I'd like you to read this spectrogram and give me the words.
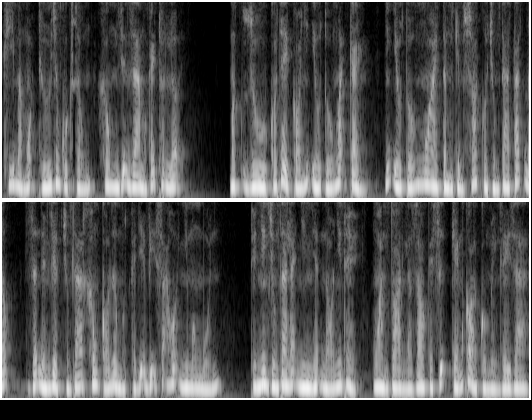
khi mà mọi thứ trong cuộc sống không diễn ra một cách thuận lợi. Mặc dù có thể có những yếu tố ngoại cảnh, những yếu tố ngoài tầm kiểm soát của chúng ta tác động, dẫn đến việc chúng ta không có được một cái địa vị xã hội như mong muốn, thế nhưng chúng ta lại nhìn nhận nó như thể hoàn toàn là do cái sự kém cỏi của mình gây ra.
